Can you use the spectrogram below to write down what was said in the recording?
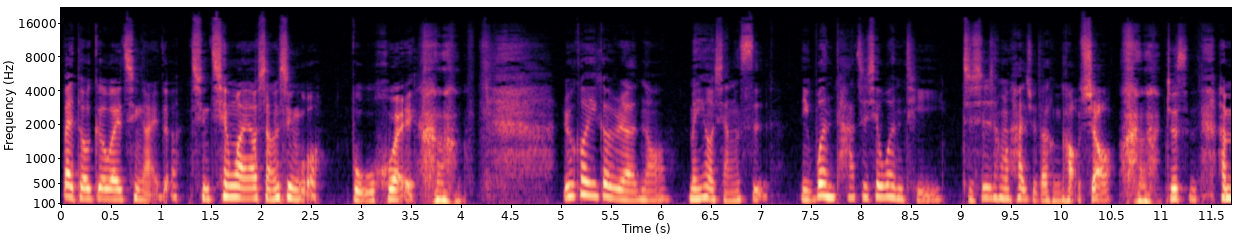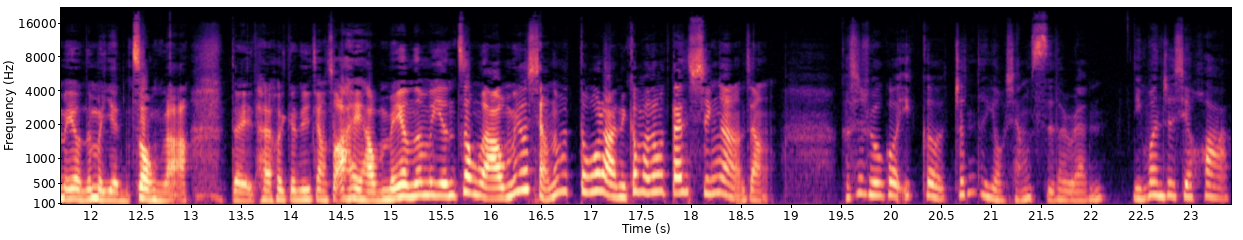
拜托各位亲爱的，请千万要相信我，不会。如果一个人哦没有想死，你问他这些问题，只是让他觉得很好笑，就是他没有那么严重啦。对他会跟你讲说：“哎呀，我没有那么严重啦，我没有想那么多啦，你干嘛那么担心啊？”这样。可是如果一个真的有想死的人，你问这些话，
